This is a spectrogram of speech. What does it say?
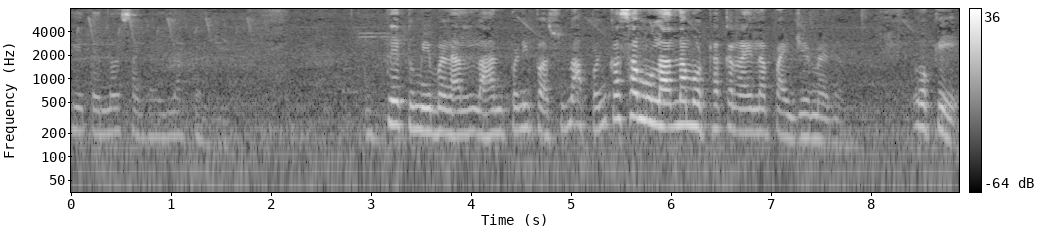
हे त्यांना सांगायला पाहिजे. ते तुम्ही म्हणाल लहानपणीपासून आपण कसं मुलांना मोठं करायला पाहिजे मॅडम? ओके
